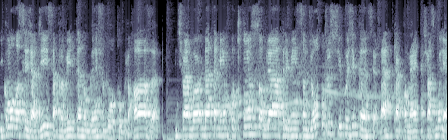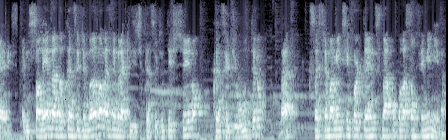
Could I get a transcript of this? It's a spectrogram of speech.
E como você já disse, aproveitando o gancho do Outubro Rosa, a gente vai abordar também um pouquinho sobre a prevenção de outros tipos de câncer, né, que acomete as mulheres. A gente só lembra do câncer de mama, mas lembra que existe câncer de intestino, câncer de útero, né, que são extremamente importantes na população feminina.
